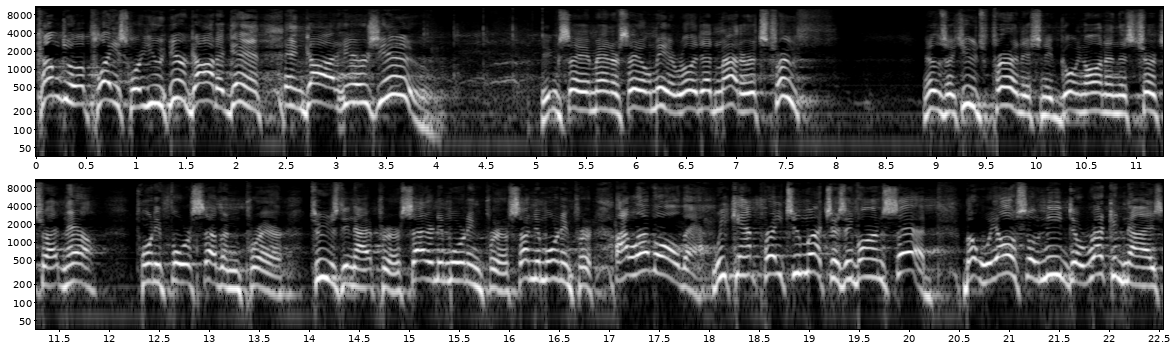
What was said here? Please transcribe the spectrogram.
Come to a place where you hear God again and God hears you. You can say amen or say oh me. It really doesn't matter. It's truth. You know, there's a huge prayer initiative going on in this church right now. 24-7 prayer, Tuesday night prayer, Saturday morning prayer, Sunday morning prayer. I love all that. We can't pray too much, as Yvonne said, but we also need to recognize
